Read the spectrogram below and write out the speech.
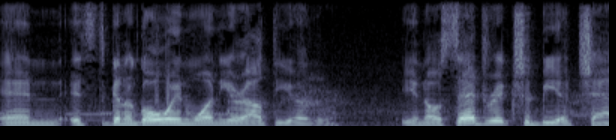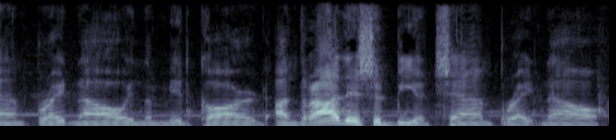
and it's gonna go in one ear out the other. You know, Cedric should be a champ right now in the mid card. Andrade should be a champ right now.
